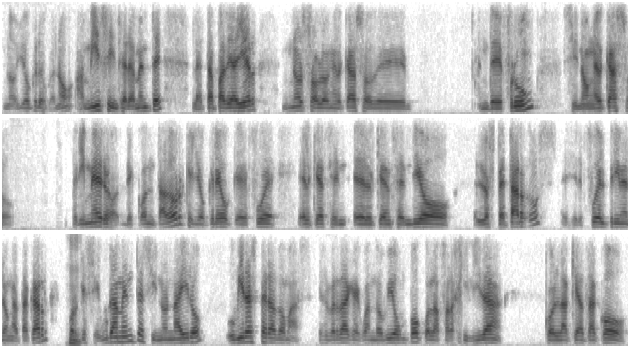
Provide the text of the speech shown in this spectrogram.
No, yo creo que no. A mí, sinceramente, la etapa de ayer, no solo en el caso de, de Froome, sino en el caso primero de Contador, que yo creo que fue el que, el que encendió los petardos, es decir, fue el primero en atacar, porque seguramente si no Nairo hubiera esperado más. Es verdad que cuando vio un poco la fragilidad con la que atacó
